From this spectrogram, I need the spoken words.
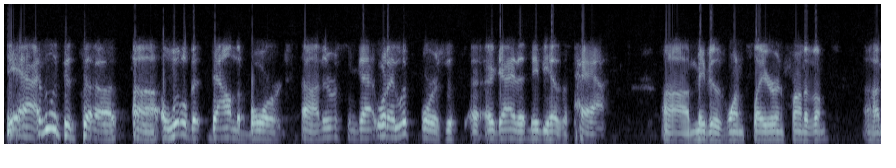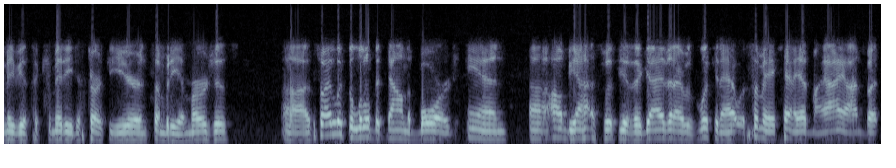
Yeah, I've looked at uh, uh, a little bit down the board. Uh, there was some guy. What I look for is just a, a guy that maybe has a path. Uh, maybe there's one player in front of him. Uh, maybe it's a committee to start the year and somebody emerges. Uh, so I looked a little bit down the board, and uh, I'll be honest with you, the guy that I was looking at was somebody I kind of had my eye on, but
